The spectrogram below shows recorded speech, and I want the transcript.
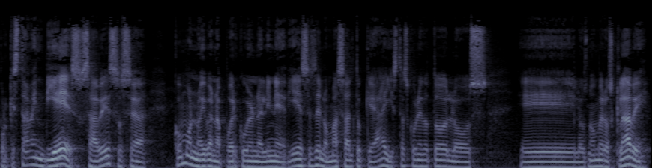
Porque estaba en 10, ¿sabes? O sea, ¿cómo no iban a poder cubrir una línea de 10? Es de lo más alto que hay. Estás cubriendo todos los, eh, los números clave.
